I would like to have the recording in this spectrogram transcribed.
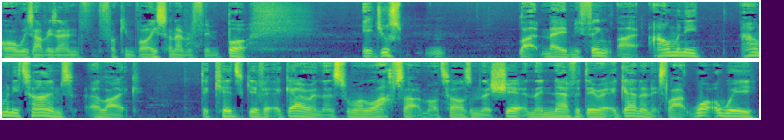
always have his own fucking voice on everything. But it just like made me think like how many how many times are like the kids give it a go and then someone laughs at them or tells them they're shit and they never do it again. And it's like what are we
